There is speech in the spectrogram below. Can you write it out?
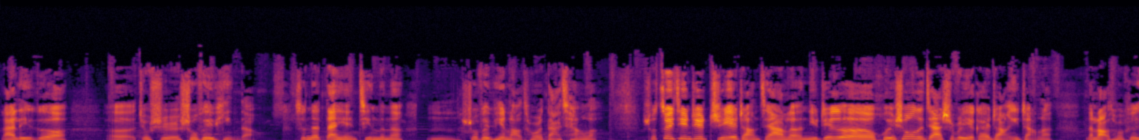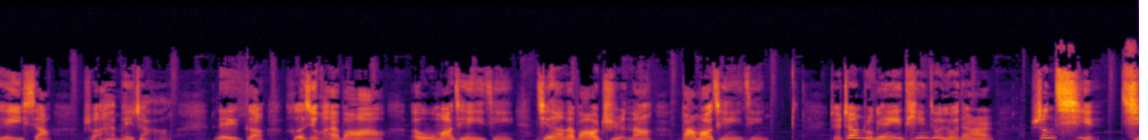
来了一个呃，就是收废品的。所以那戴眼镜的呢，嗯，收废品老头搭腔了，说最近这纸也涨价了，你这个回收的价是不是也该涨一涨了？那老头嘿嘿一笑，说哎，没涨，那个《河西快报》啊，呃，五毛钱一斤，其他的报纸呢，八毛钱一斤。这张主编一听就有点生气，岂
